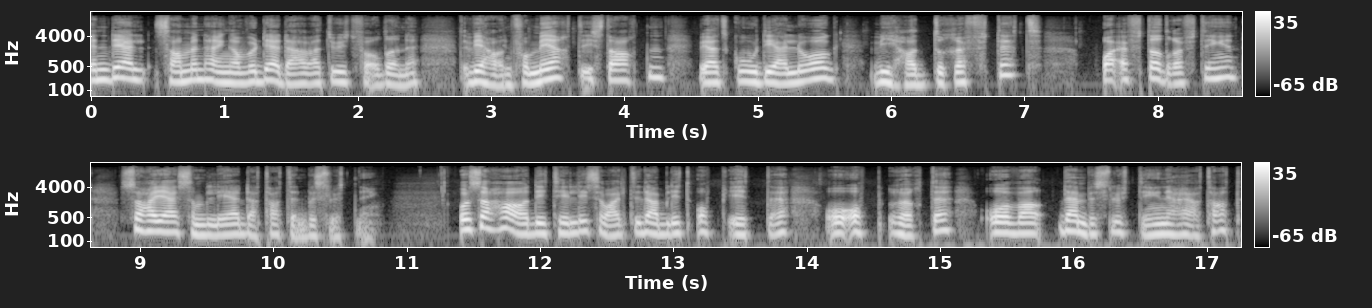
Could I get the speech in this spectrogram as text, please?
en del sammenhenger hvor det, det har vært utfordrende. Vi har informert i starten, vi har hatt god dialog, vi har drøftet, og etter drøftingen så har jeg som leder tatt en beslutning. Og så har de tillitsvalgte da blitt oppgitte og opprørte over den beslutningen jeg har tatt,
